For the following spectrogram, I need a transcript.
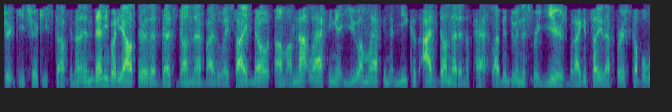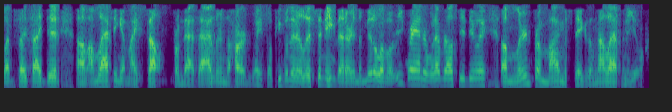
tricky, tricky stuff. And and anybody out there that that's done that, by the way, side note, um, I'm not laughing at you. I'm laughing at me because I've done that in the past. So I've been doing this for years, but I can tell you that first couple websites I did, um, I'm laughing at myself from that. That I learned the hard way. So people that are listening that are in the middle of a rebrand or whatever else you're doing, um, learn from my mistakes. I'm not laughing at you.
